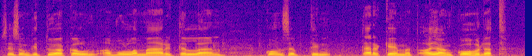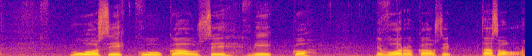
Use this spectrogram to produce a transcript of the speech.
Sesonkityökalun avulla määritellään konseptin tärkeimmät ajankohdat vuosi, kuukausi, viikko ja vuorokausi tasolla.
